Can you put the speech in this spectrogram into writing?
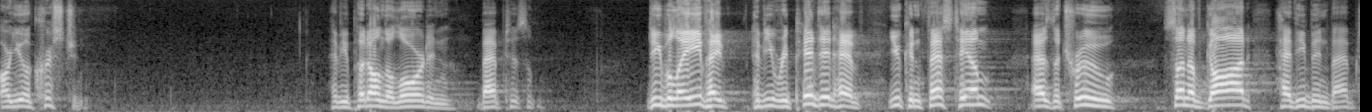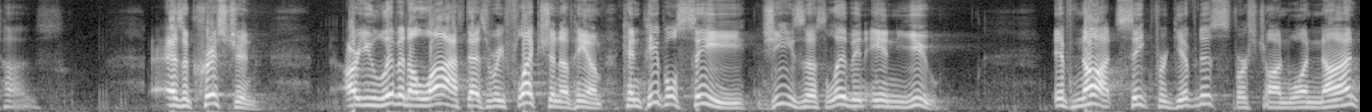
are you a Christian? Have you put on the Lord in baptism? Do you believe? Have, have you repented? Have you confessed Him as the true Son of God? Have you been baptized? As a Christian, are you living a life that's a reflection of Him? Can people see Jesus living in you? If not, seek forgiveness. 1 John 1 9.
